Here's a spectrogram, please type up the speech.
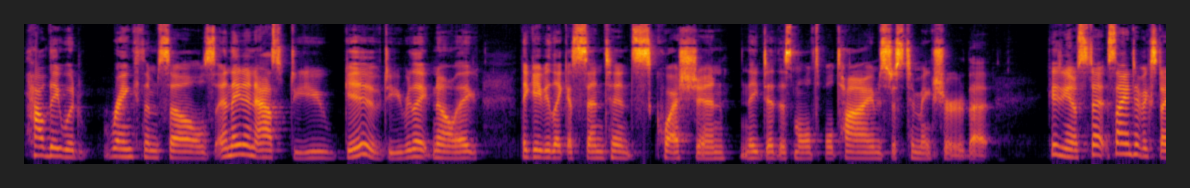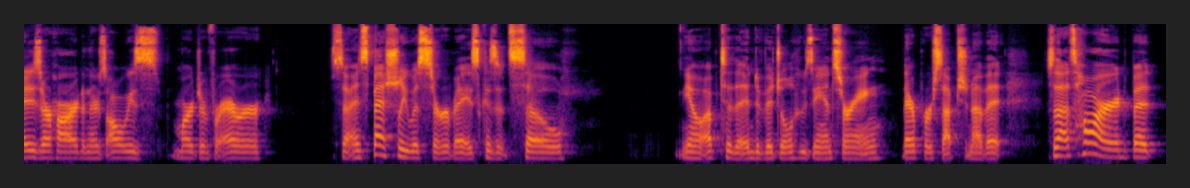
how they would rank themselves. And they didn't ask, do you give? Do you relate? No, they they gave you like a sentence question. And they did this multiple times just to make sure that, because, you know, st- scientific studies are hard and there's always margin for error. So, especially with surveys, because it's so, you know, up to the individual who's answering their perception of it. So that's hard, but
